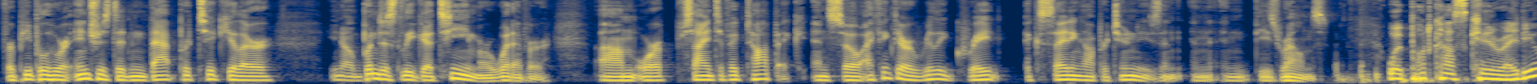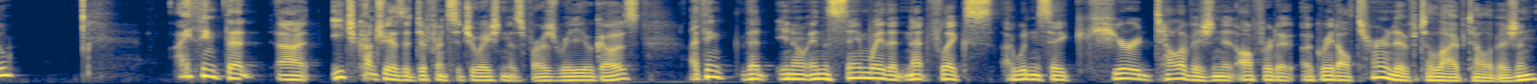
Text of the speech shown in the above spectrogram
for people who are interested in that particular you know Bundesliga team or whatever, um, or a scientific topic. And so I think there are really great, exciting opportunities in, in, in these realms. Will podcasts kill radio? I think that uh, each country has a different situation as far as radio goes. I think that, you know, in the same way that Netflix, I wouldn't say cured television, it offered a, a great alternative to live television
